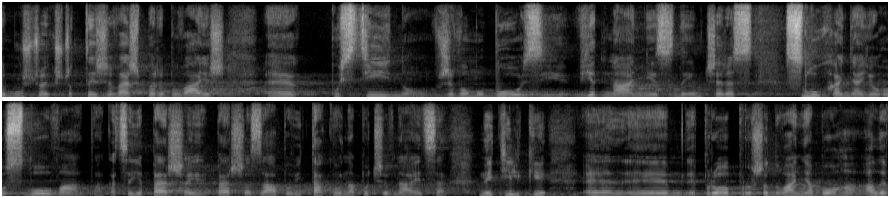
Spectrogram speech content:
Тому що якщо ти живеш, перебуваєш е, постійно в живому Бозі, в єднанні з ним через слухання Його слова, так, а це є перша, перша заповідь, так вона починається не тільки е, е, про, про шанування Бога, але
